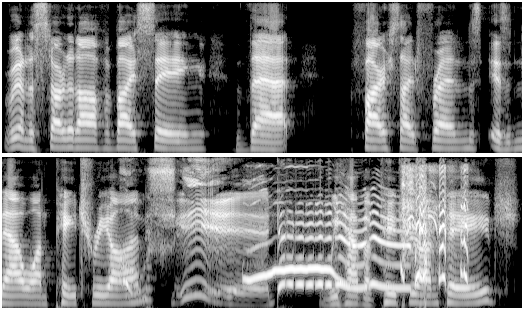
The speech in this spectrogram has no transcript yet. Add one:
we're gonna start it off by saying that Fireside Friends is now on Patreon. Oh, shit! we have a Patreon page.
